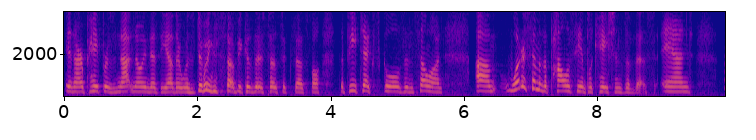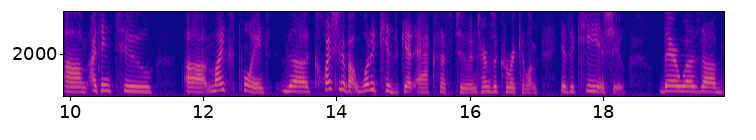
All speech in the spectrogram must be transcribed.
in our papers, not knowing that the other was doing so because they're so successful, the P-TECH schools and so on. Um, what are some of the policy implications of this? And um, I think to uh, Mike's point, the question about what do kids get access to in terms of curriculum is a key issue. There was a,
